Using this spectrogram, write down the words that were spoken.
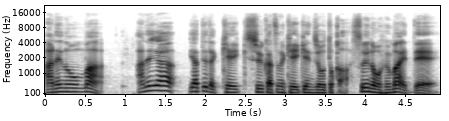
あ姉のまあ姉がやってた経就活の経験上とかそういうのも踏まえて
